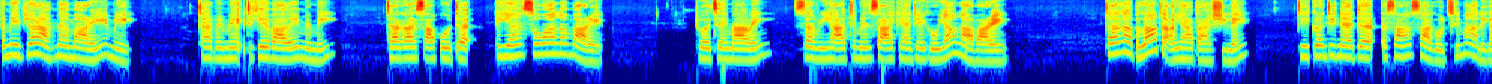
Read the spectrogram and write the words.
အမေပြောတာမှန်ပါတယ်အမေဒါပေမဲ့တကယ်ပါပဲမမေဒါကစားဖို့တက်အရန်ဆိုးဝါးလွန်းပါတယ်ထိုအချိန်မှာပင် ဆန်ဗီဟာထမင်းစားခန်းထဲကိုရောက်လာပါတယ်ဒါကဘလောက်တောင်အရသာရှိလဲဒီကွန်တီနက်အစားအစာကိုချင်းမလေးက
